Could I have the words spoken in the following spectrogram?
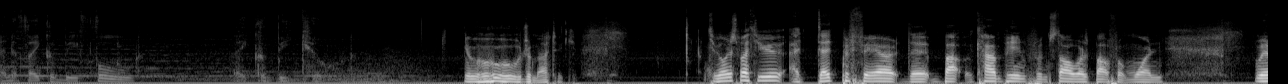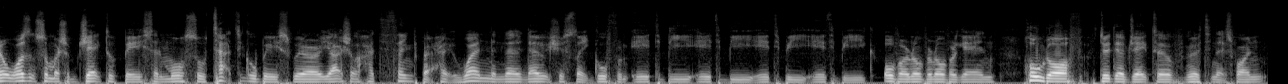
And if they could be fooled, they could be killed. Oh, dramatic. To be honest with you, I did prefer the campaign from Star Wars Battlefront 1 where it wasn't so much objective based and more so tactical based where you actually had to think about how to win and then now it's just like go from A to B, A to B, A to B, A to B over and over and over again, hold off, do the objective, move to the next one.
